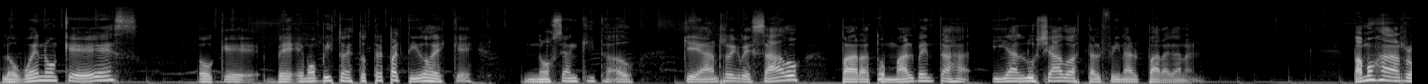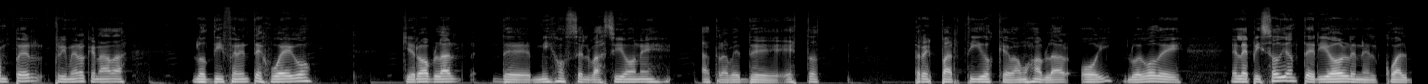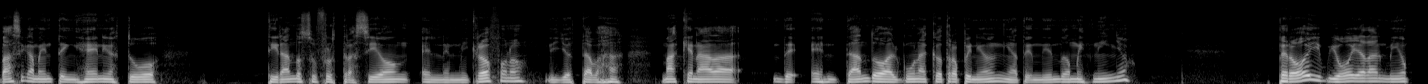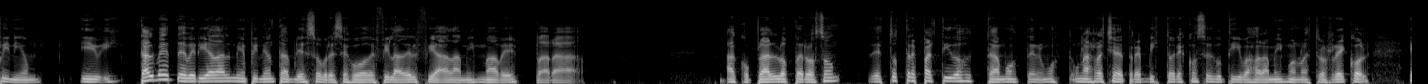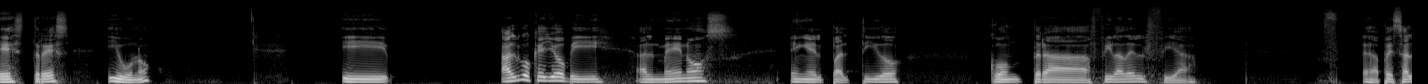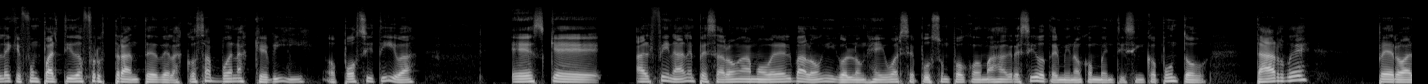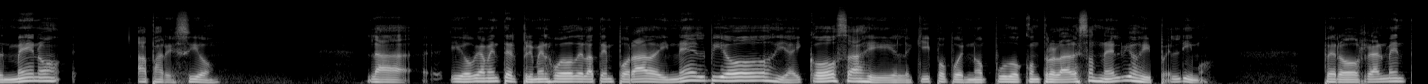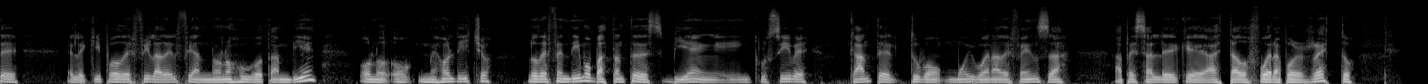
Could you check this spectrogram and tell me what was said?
Lo bueno que es, o que hemos visto en estos tres partidos, es que no se han quitado, que han regresado para tomar ventaja y han luchado hasta el final para ganar. Vamos a romper primero que nada los diferentes juegos. Quiero hablar de mis observaciones a través de estos tres partidos que vamos a hablar hoy. Luego de el episodio anterior en el cual básicamente Ingenio estuvo tirando su frustración en el micrófono y yo estaba más que nada de, dando alguna que otra opinión y atendiendo a mis niños. Pero hoy yo voy a dar mi opinión y, tal vez debería dar mi opinión también sobre ese juego de Filadelfia a la misma vez para acoplarlos, pero son estos tres partidos estamos, tenemos una racha de tres victorias consecutivas. Ahora mismo nuestro récord es 3 y 1. Y algo que yo vi, al menos en el partido contra Filadelfia, a pesar de que fue un partido frustrante, de las cosas buenas que vi o positivas, es que al final empezaron a mover el balón y Gordon Hayward se puso un poco más agresivo, terminó con 25 puntos. Tarde, pero al menos apareció. La, y obviamente el primer juego de la temporada hay nervios y hay cosas y el equipo pues no pudo controlar esos nervios y perdimos. Pero realmente el equipo de Filadelfia no nos jugó tan bien o, o mejor dicho, lo defendimos bastante bien. Inclusive Canter tuvo muy buena defensa a pesar de que ha estado fuera por el resto.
